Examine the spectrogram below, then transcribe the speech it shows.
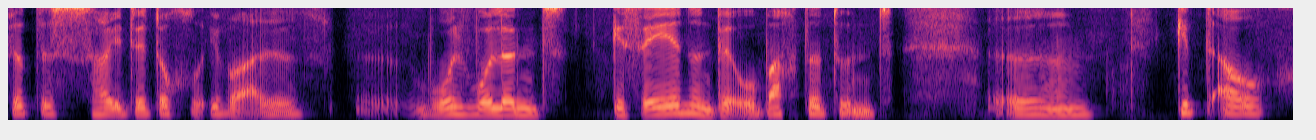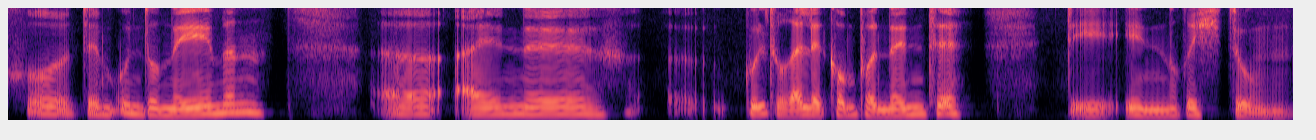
wird es heute doch überall äh, wohlwollend gesehen und beobachtet und äh, gibt auch äh, dem Unternehmen äh, eine äh, kulturelle Komponente, die in Richtung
